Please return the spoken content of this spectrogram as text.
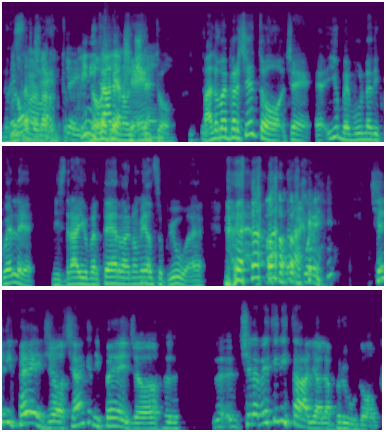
Questa non la- 9%. qui in Italia non c'è. 9%. Ma il 9%, cioè, eh, io bevo una di quelle, mi sdraio per terra e non mi alzo più, eh. C'è di peggio, c'è anche di peggio. Ce l'avete in Italia la Brewdog?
